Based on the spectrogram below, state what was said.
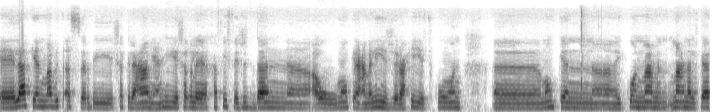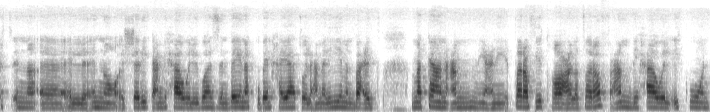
آه، لكن ما بتأثر بشكل عام. يعني هي شغلة خفيفة جدا آه، أو ممكن عملية جراحية تكون آه، ممكن آه، يكون معنى الكارت إنه إنه الشريك عم بيحاول يوازن بينك وبين حياته العملية من بعد ما كان عم يعني طرف يطغى على طرف عم بيحاول يكون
